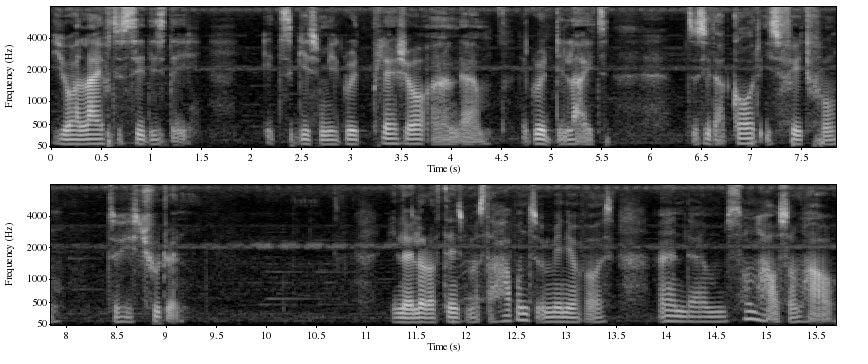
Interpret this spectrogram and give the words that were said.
you are alive to see this day. It gives me great pleasure and um, a great delight to see that God is faithful to His children. You know, a lot of things must have happened to many of us, and um, somehow, somehow,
